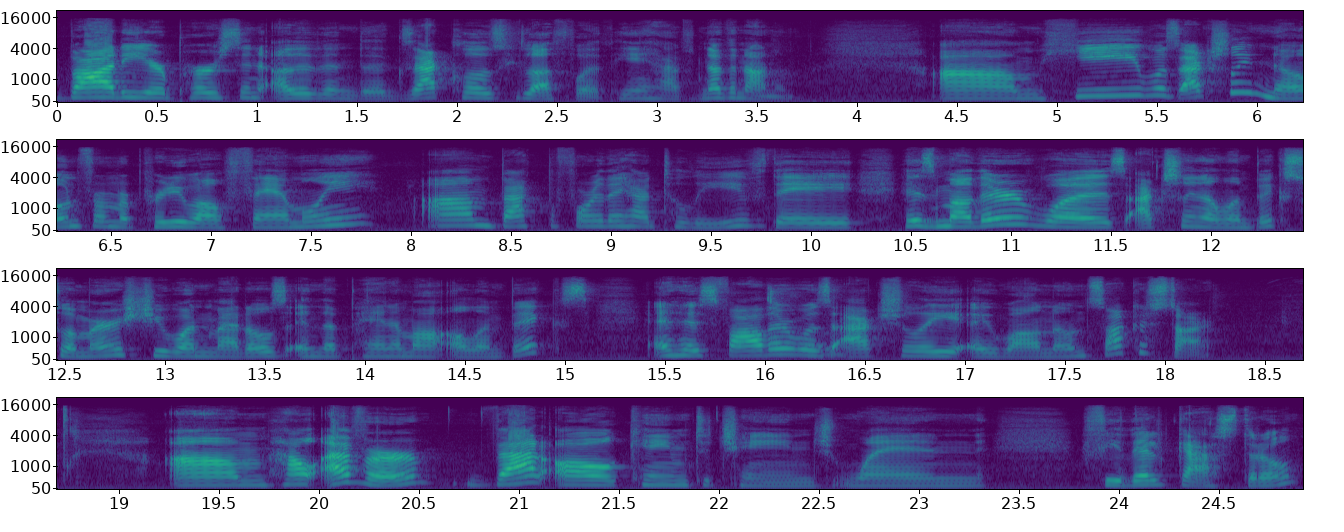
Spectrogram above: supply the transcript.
body or person other than the exact clothes he left with. He didn't have nothing on him. Um, he was actually known from a pretty well family. Um, back before they had to leave, they his mother was actually an Olympic swimmer. She won medals in the Panama Olympics, and his father was actually a well-known soccer star. Um, however, that all came to change when Fidel Castro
